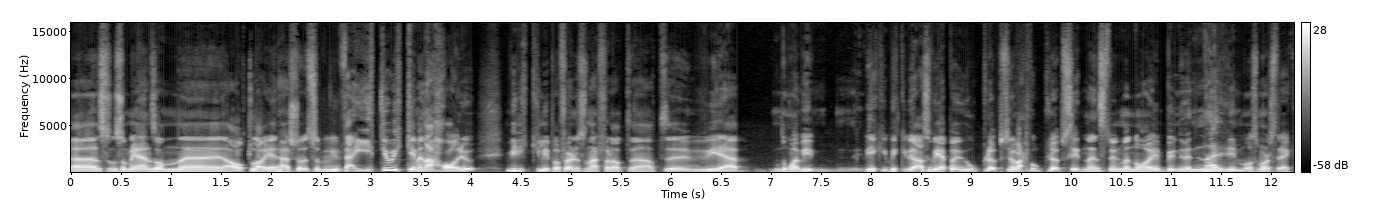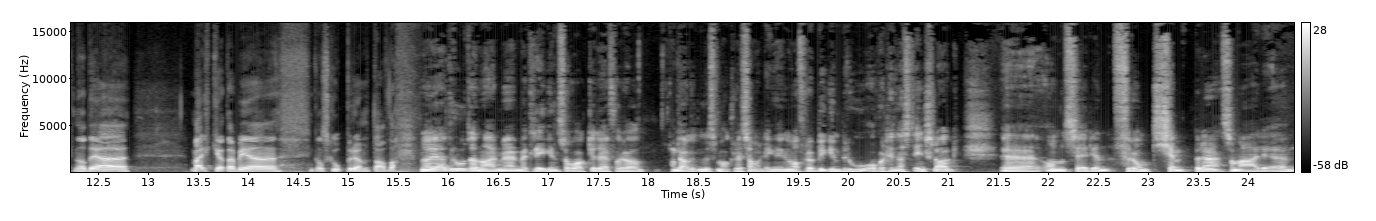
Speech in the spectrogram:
Uh, som er en sånn uh, outlier her, så, så, vi veit jo ikke. Men jeg har jo virkelig på følelsen hvert fall at, at vi er nå er vi, vi, vi, altså vi, er på oppløps, vi har vært på oppløpssiden en stund, men nå begynner vi å nærme oss målstreken. og det er merker jeg at jeg blir ganske opprømt av. da. Når jeg dro denne her med, med, krigen, så var ikke det for å lage den usmakelige sammenligningen, det var for å bygge en bro over til neste innslag. Eh, om serien Frontkjempere, som er eh,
